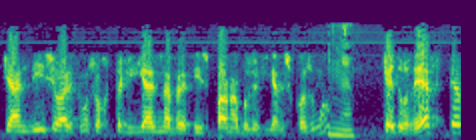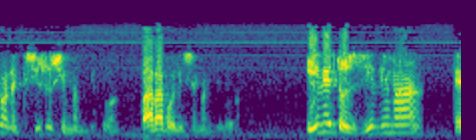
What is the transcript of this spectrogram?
και αντί είσαι ο αριθμός 8.000 να βρεθείς πάνω από 2.000 κόσμο. Ναι. Και το δεύτερο εξίσου σημαντικό, πάρα πολύ σημαντικό, είναι το ζήτημα ε,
